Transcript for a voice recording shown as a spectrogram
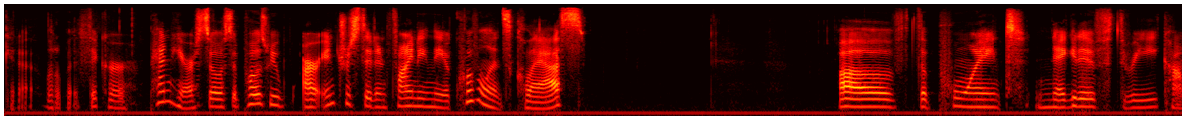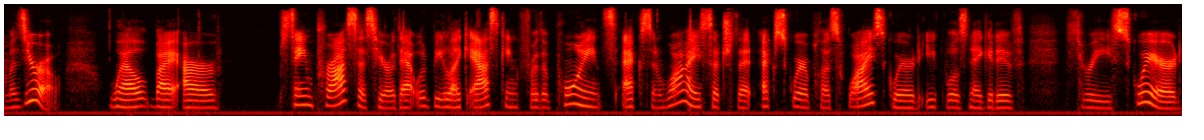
get a little bit thicker pen here. So suppose we are interested in finding the equivalence class of the point negative 3 comma 0? Well, by our same process here. That would be like asking for the points x and y such that x squared plus y squared equals negative 3 squared.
